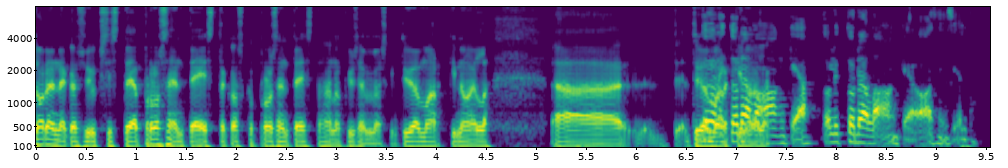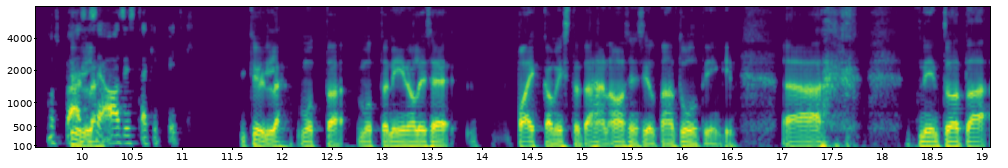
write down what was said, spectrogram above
todennäköisyyksistä ja prosenteista, koska prosenteistahan on kyse myöskin työmarkkinoilla. Ää, työmarkkinoilla. Tuo oli todella ankea. Tuo oli todella ankea aasin sieltä. Musta pääsi se aasistakin pitkin. Kyllä, mutta, mutta niin oli se paikka, mistä tähän aasinsiltaan tultiinkin. Ää, niin tuota,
